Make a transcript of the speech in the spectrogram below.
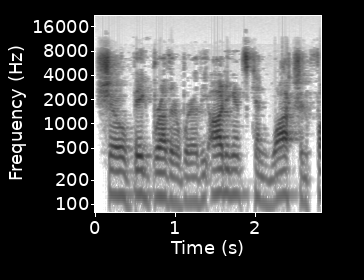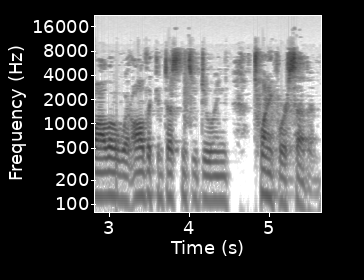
show Big Brother, where the audience can watch and follow what all the contestants are doing 24 7.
